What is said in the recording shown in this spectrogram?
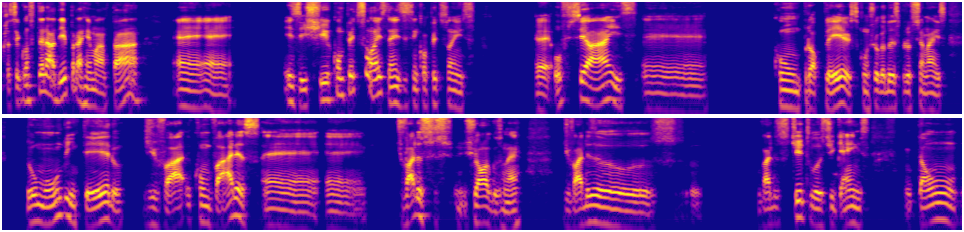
para ser considerado e para arrematar, é, existe competições, né? Existem competições é, oficiais é, com pro players, com jogadores profissionais do mundo inteiro, de com várias é, é, de vários jogos, né? De vários vários títulos de games. Então,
